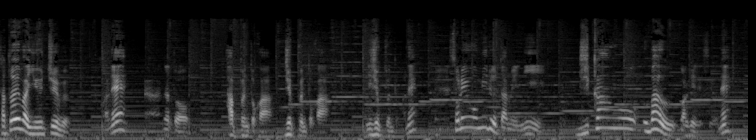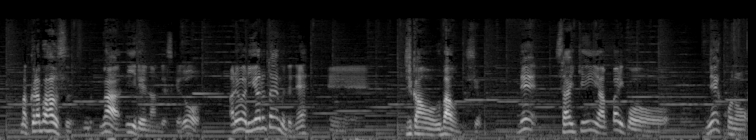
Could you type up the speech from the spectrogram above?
例えば YouTube とかね、だと8分とか10分とか20分とかね、それを見るために時間を奪うわけですよね。まあ、クラブハウスがいい例なんですけど、あれはリアルタイムでね、えー、時間を奪うんですよ。で、最近やっぱりこう、ね、この、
